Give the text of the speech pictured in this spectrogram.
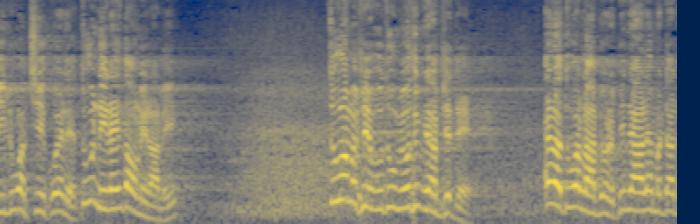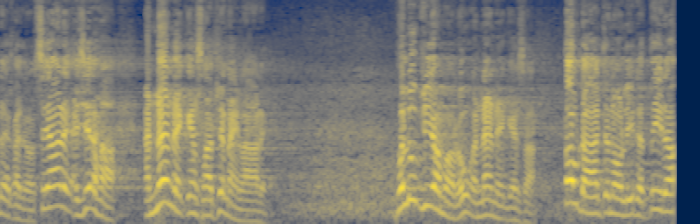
ဒီလူကခြေကွဲတယ်သူကနေတိုင်းတောက်နေတာလေသူကမဖြစ်ဘူးသူမျိုးသမီးကဖြစ်တယ်အဲ့တော့ तू ကလာပြောတယ်ပညာလည်းမတတ်တဲ့အခါကျတော့ဆရာတဲ့အရက်ဟာအနတ်နဲ့ကင်ဆာဖြစ်နိုင်လားတဲ့ဘလို့ဖြစ်ရမှာတော့အနတ်နဲ့ကင်ဆာတောက်တာကျွန်တော်လေးတဲ့သေတာ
